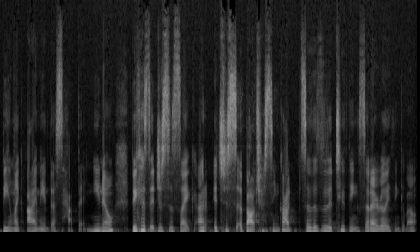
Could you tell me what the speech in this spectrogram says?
being like, I made this happen, you know, because it just is like, it's just about trusting God. So those are the two things that I really think about.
